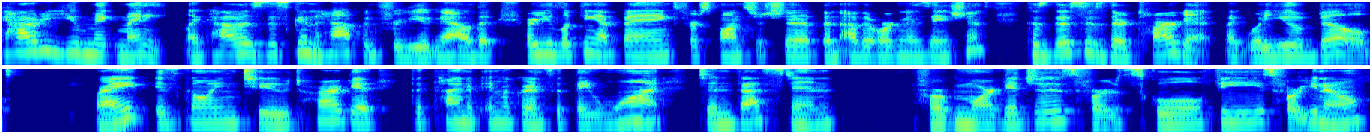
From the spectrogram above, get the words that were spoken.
How do you make money? Like, how is this going to happen for you now? That are you looking at banks for sponsorship and other organizations? Because this is their target. Like, what you have built, right, is going to target the kind of immigrants that they want to invest in for mortgages, for school fees, for, you know,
